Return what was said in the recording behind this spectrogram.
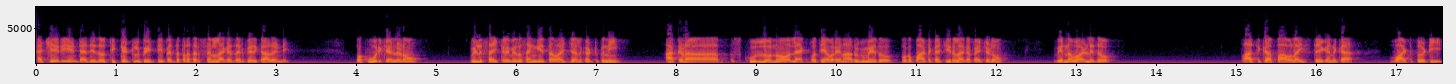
కచేరీ అంటే అదేదో టికెట్లు పెట్టి పెద్ద ప్రదర్శనలాగా జరిపేది కాదండి. ఒక ఊరికి వెళ్ళడం వీళ్ళు సైకిల్ మీద సంగీత వాద్యాలు కట్టుకుని అక్కడ స్కూల్లోనో లేకపోతే ఎవరైనా అరుగు మీదో ఒక పాట కచేరీలాగా పెట్టడం విన్నవాళ్ళు ఏదో పాతిక పావలా ఇస్తే గనక వాటితోటి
